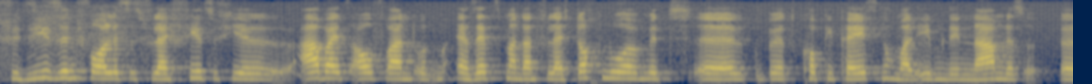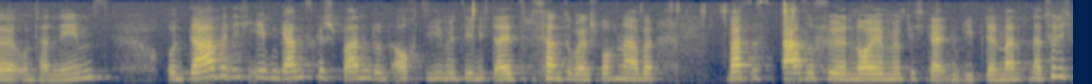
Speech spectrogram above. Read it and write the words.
für sie sinnvoll? Ist es vielleicht viel zu viel Arbeitsaufwand und ersetzt man dann vielleicht doch nur mit, äh, mit Copy-Paste nochmal eben den Namen des äh, Unternehmens? Und da bin ich eben ganz gespannt und auch die, mit denen ich da jetzt bislang drüber gesprochen habe, was es da so für neue Möglichkeiten gibt. Denn man natürlich,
